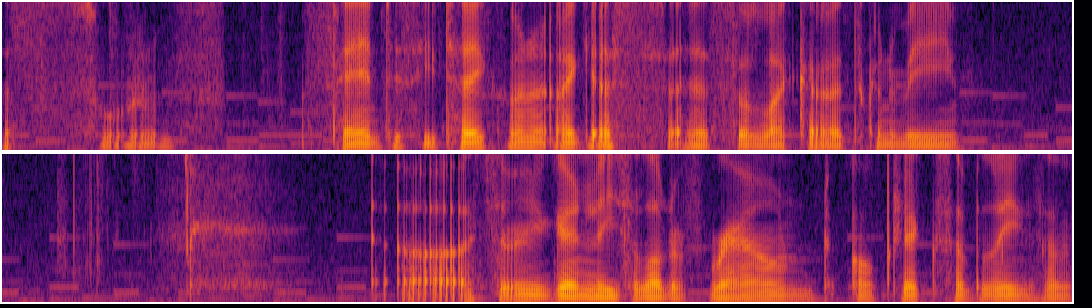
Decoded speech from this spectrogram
a sort of fantasy take on it, I guess. And it's sort of like a, it's going to be. Uh, so we're going to use a lot of round objects, I believe. I'm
